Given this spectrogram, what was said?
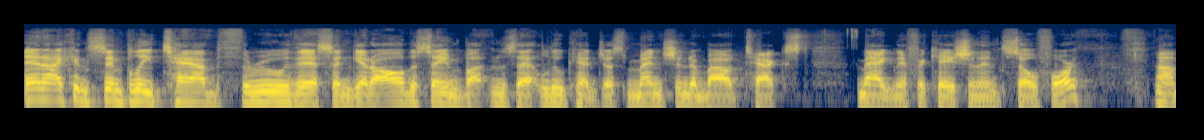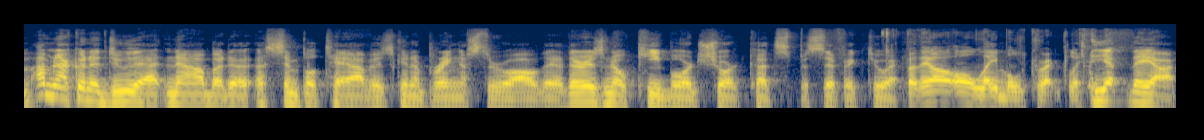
And I can simply tab through this and get all the same buttons that Luke had just mentioned about text, magnification, and so forth. Um, I'm not going to do that now, but a, a simple tab is going to bring us through all there. There is no keyboard shortcut specific to it. But they are all labeled correctly. Yep, they are.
